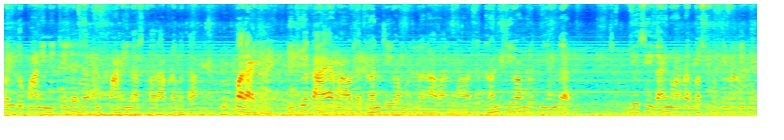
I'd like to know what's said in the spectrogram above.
બધું પાણી નીચે જશે અને પાણીના સ્તર આપણે બધા ઉપર આવી જાય બીજું એક આયામ આવે છે, ઘન જીવામૃત બનાવવાનું આવે છે. ઘન જીવામૃતની અંદર દેશી ગાયનું આપણે બસો કિલો જેટલું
